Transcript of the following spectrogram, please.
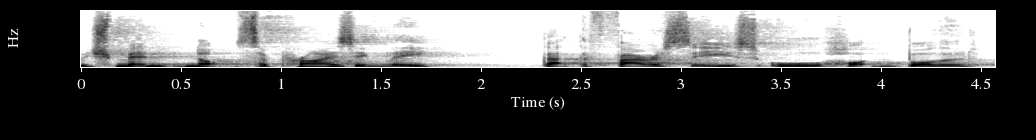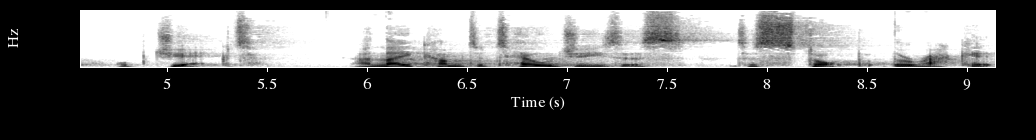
which meant, not surprisingly, that the Pharisees, all hot and bothered, object. And they come to tell Jesus to stop the racket.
